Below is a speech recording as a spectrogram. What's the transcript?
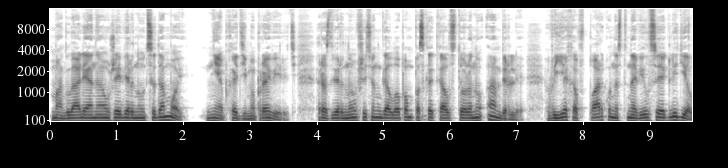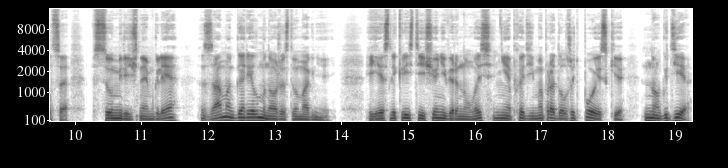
Могла ли она уже вернуться домой? Необходимо проверить. Развернувшись, он галопом поскакал в сторону Амберли. Въехав в парк, он остановился и огляделся. В сумеречной мгле замок горел множеством огней. Если Кристи еще не вернулась, необходимо продолжить поиски. Но где?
